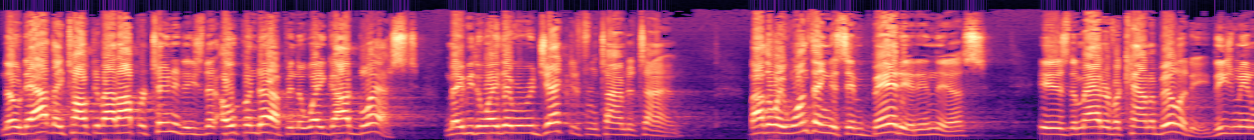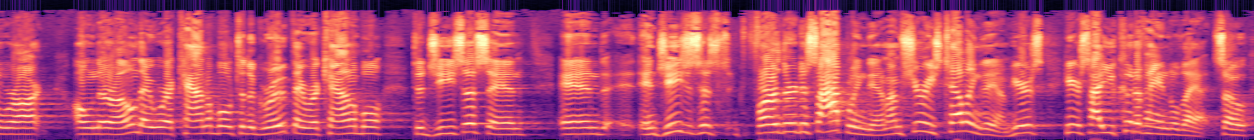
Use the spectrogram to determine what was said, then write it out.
No doubt they talked about opportunities that opened up in the way God blessed. Maybe the way they were rejected from time to time. By the way, one thing that's embedded in this is the matter of accountability. These men were not on their own. They were accountable to the group. They were accountable to Jesus and, and, and Jesus is further discipling them. I'm sure he's telling them, here's, here's how you could have handled that. So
